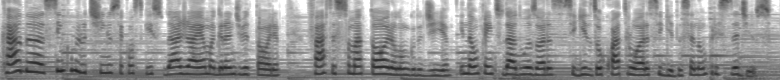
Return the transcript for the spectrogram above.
cada cinco minutinhos você conseguir estudar já é uma grande vitória. Faça esse somatório ao longo do dia e não tente estudar duas horas seguidas ou quatro horas seguidas, você não precisa disso.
